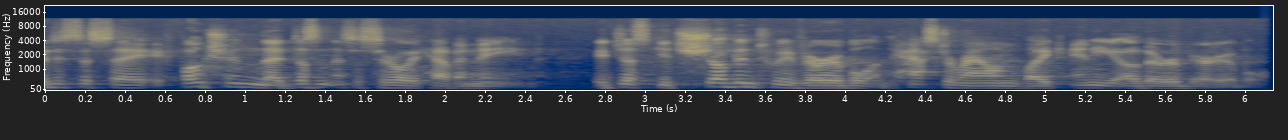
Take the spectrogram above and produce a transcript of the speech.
That is to say, a function that doesn't necessarily have a name. It just gets shoved into a variable and passed around like any other variable.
